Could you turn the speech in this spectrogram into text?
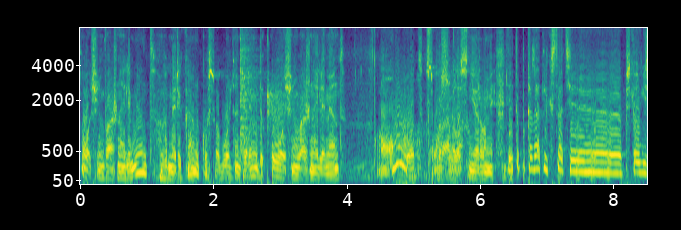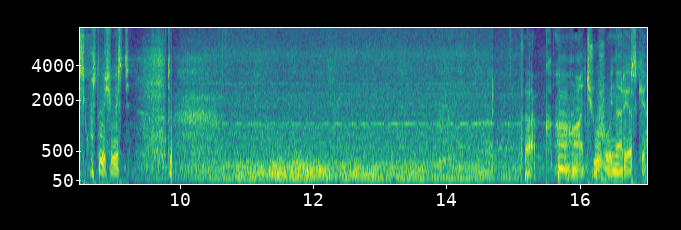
очень важный элемент в американку, в свободную пирамиду, очень важный элемент. Ну вот, справилась с нервами. И это показатель, кстати, э, психологической устойчивости. Так, ага, чужой нарезки.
